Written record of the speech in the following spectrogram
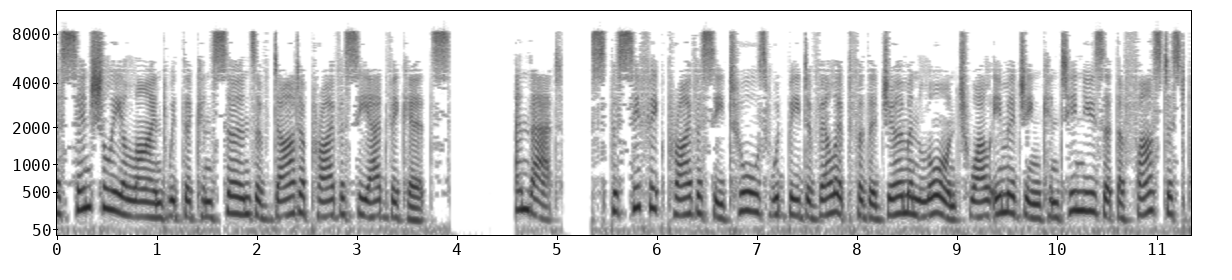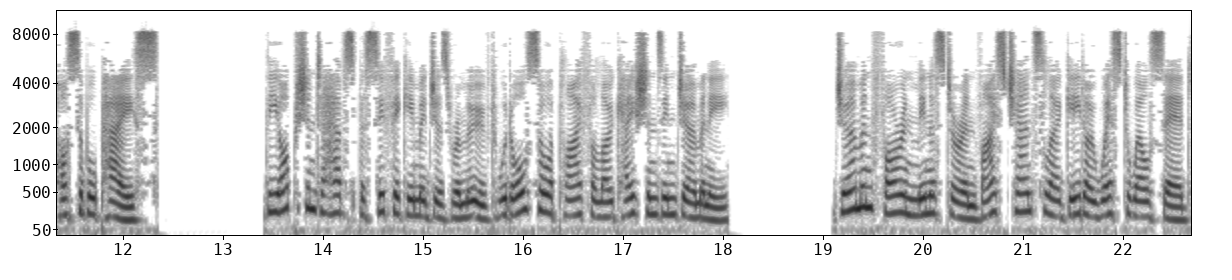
"...essentially aligned with the concerns of data privacy advocates," and that Specific privacy tools would be developed for the German launch while imaging continues at the fastest possible pace. The option to have specific images removed would also apply for locations in Germany. German Foreign Minister and Vice-Chancellor Guido Westerwelle said,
